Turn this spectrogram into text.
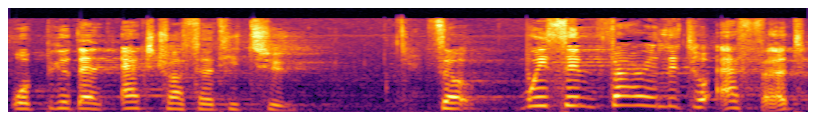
will build an extra 32. So within very little effort,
